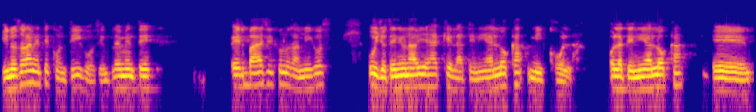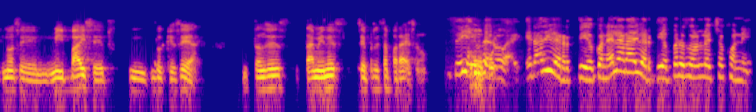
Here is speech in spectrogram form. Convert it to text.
Y no solamente contigo, simplemente él va a decir con los amigos, uy, yo tenía una vieja que la tenía loca mi cola, o la tenía loca, eh, no sé, mi bíceps, lo que sea. Entonces, también es, se presta para eso. Sí, ¿Cómo pero era divertido, con él era divertido, pero solo lo he hecho con él.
